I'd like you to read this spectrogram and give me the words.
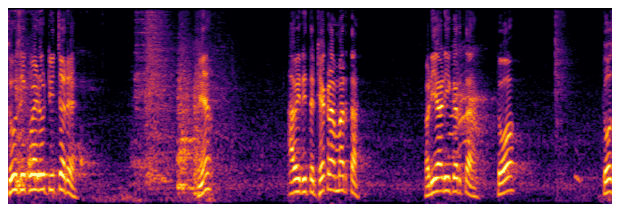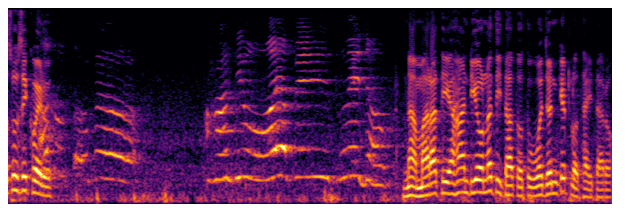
શું શીખવાડ્યું ટીચરે હે? આવી રીતે ઠેકડા મારતા? હરિયાળી કરતા? તો? તો શું શીખવાડ્યું? ના મારાથી હાંડિયો નથી થતો. તું વજન કેટલો થાય તારો?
